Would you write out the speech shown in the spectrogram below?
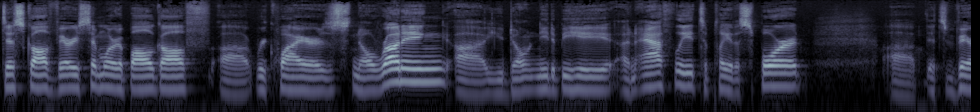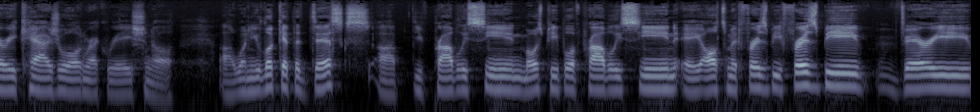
disc golf, very similar to ball golf, uh, requires no running. Uh, you don't need to be an athlete to play the sport. Uh, it's very casual and recreational. Uh, when you look at the discs, uh, you've probably seen most people have probably seen a ultimate frisbee frisbee, very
